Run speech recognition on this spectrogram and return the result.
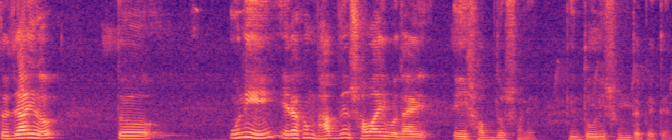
তো যাই হোক, তো উনি এরকম ভাবলেন সবাই বোধহয় এই শব্দ শোনে, কিন্তু উনি শুনতে পেতেন।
